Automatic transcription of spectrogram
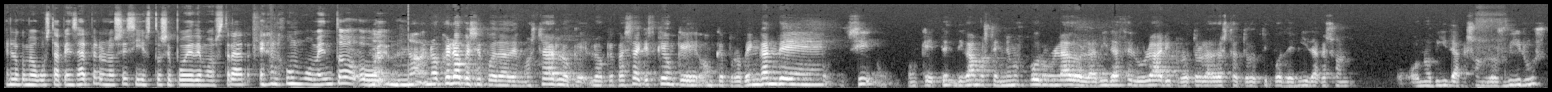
Es lo que me gusta pensar, pero no sé si esto se puede demostrar en algún momento o... No, no, creo que se pueda demostrar. Lo que, lo que pasa es que aunque, aunque provengan de... Sí, aunque digamos tenemos por un lado la vida celular y por otro lado este otro tipo de vida que son, o no vida, que son los virus,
